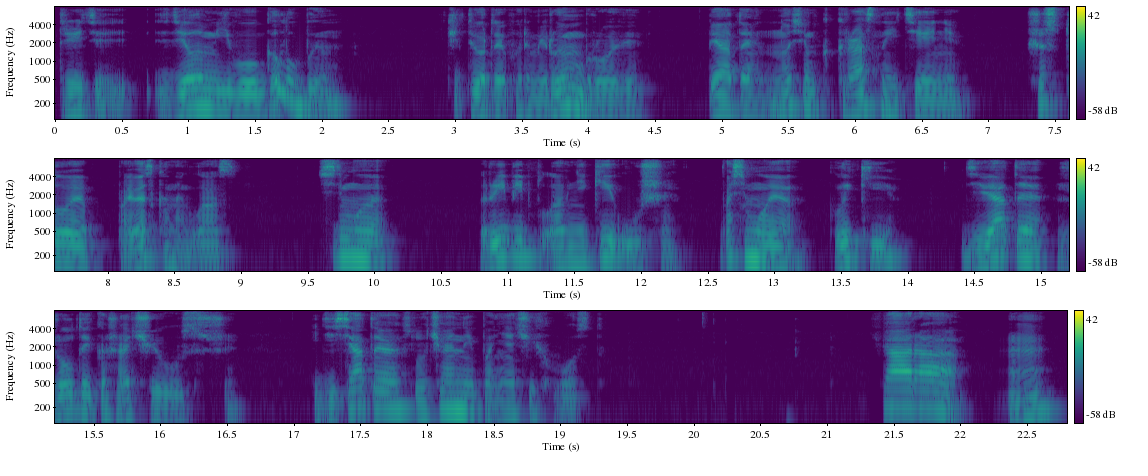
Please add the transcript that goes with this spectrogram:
Третье. Сделаем его голубым. Четвертое. Формируем брови. Пятое. Носим красные тени. Шестое. Повязка на глаз. Седьмое. Рыбьи плавники уши. Восьмое. Клыки. Девятое. Желтые кошачьи уши. И десятое. Случайный понячий хвост. Чара! М?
